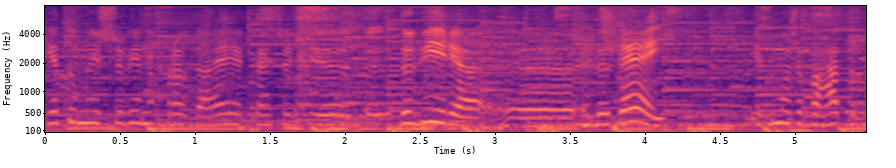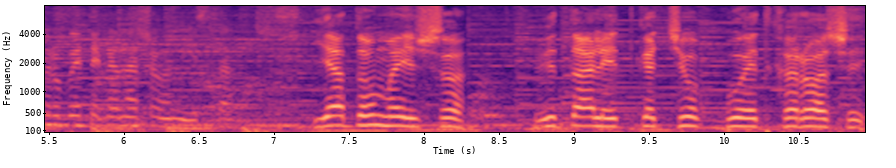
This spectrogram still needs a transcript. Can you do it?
Я думаю, що він оправдає, як кажуть, е, довіря е, людей і зможе багато зробити для нашого міста. Я думаю, что Виталий Ткачук будет хороший,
